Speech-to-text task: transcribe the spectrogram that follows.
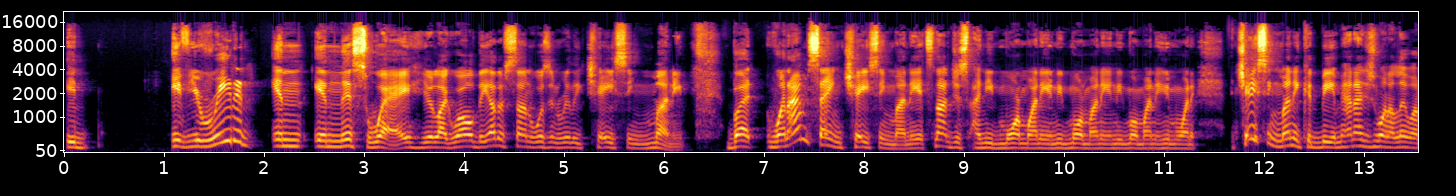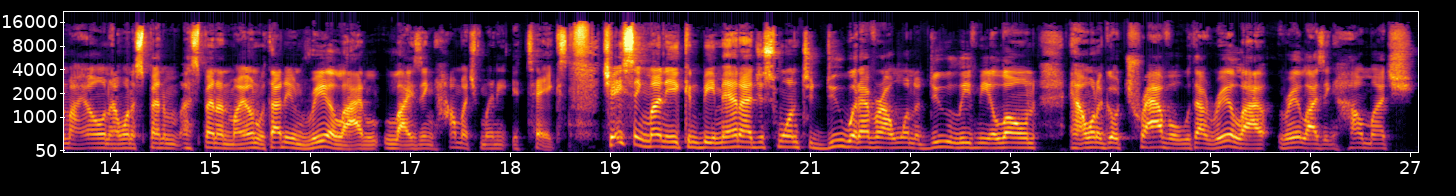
it, if you read it in, in this way, you're like, well, the other son wasn't really chasing money. But when I'm saying chasing money, it's not just, I need more money, I need more money, I need more money, I need more money. Chasing money could be, man, I just want to live on my own. I want to spend, spend on my own without even realizing how much money it takes. Chasing money can be, man, I just want to do whatever I want to do, leave me alone, and I want to go travel without reali- realizing how much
